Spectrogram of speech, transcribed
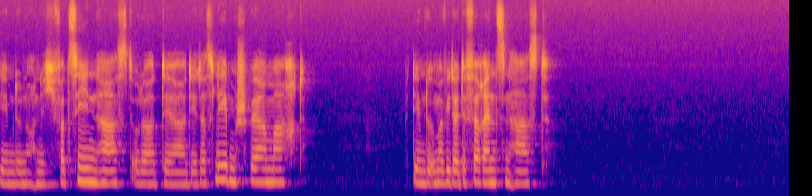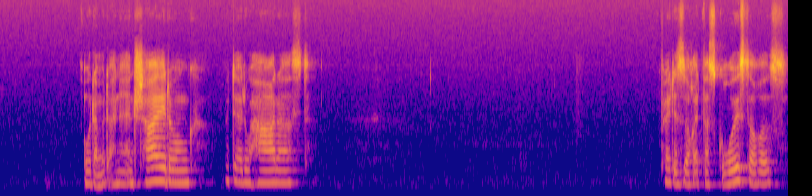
dem du noch nicht verziehen hast oder der dir das Leben schwer macht, mit dem du immer wieder Differenzen hast, oder mit einer Entscheidung, mit der du haderst. Vielleicht ist es auch etwas Größeres,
